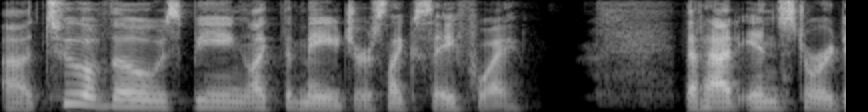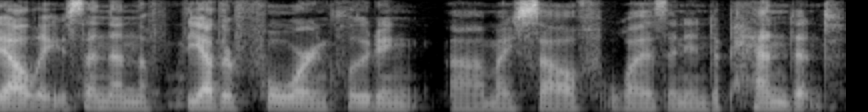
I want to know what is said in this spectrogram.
uh, two of those being like the majors, like Safeway, that had in store delis. And then the, the other four, including uh, myself, was an independent.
